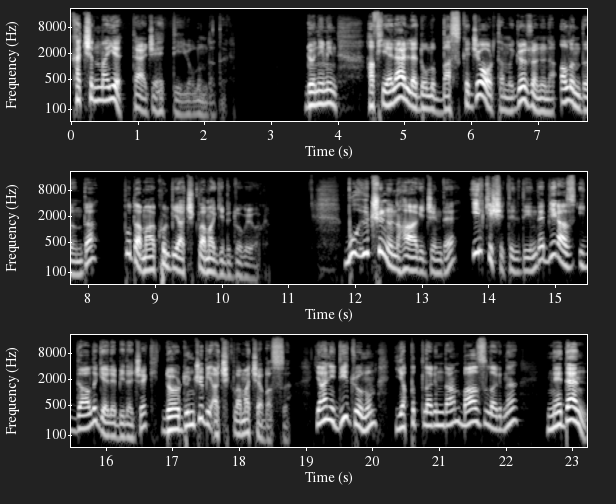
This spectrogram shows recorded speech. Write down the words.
kaçınmayı tercih ettiği yolundadır. Dönemin hafiyelerle dolu baskıcı ortamı göz önüne alındığında bu da makul bir açıklama gibi duruyor. Bu üçünün haricinde ilk işitildiğinde biraz iddialı gelebilecek dördüncü bir açıklama çabası. Yani Diderot'un yapıtlarından bazılarını neden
